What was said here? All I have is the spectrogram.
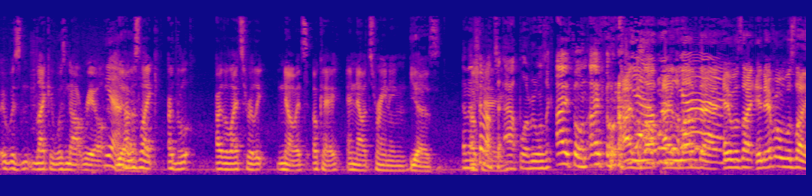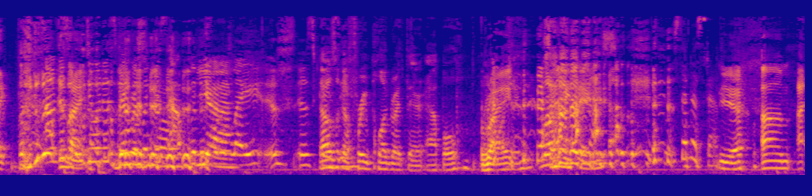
It was like it was not real. Yeah. Yeah. I was like, are the are the lights really? No, it's okay. And now it's raining. yes, And then shout out to Apple. Everyone's like iPhone, iPhone. I Yeah, love, I we're- love that. It was like, and everyone was like, I'm it's just like, doing this there was with this app with this yeah. light. It was, it was crazy. that was like a free plug right there, Apple. right. Send us stuff. Yeah. Um, I,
